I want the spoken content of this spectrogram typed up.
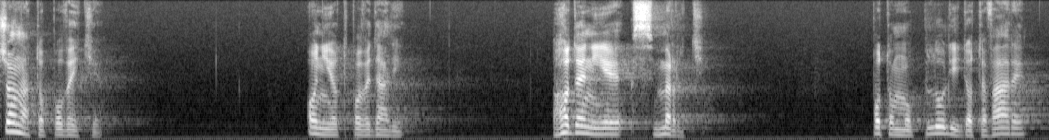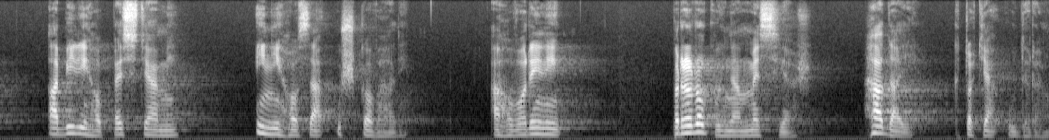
Čo na to poviete? Oni odpovedali, hoden je smrť. Potom mu pluli do tváre a byli ho pestiami, iní ho zauškovali a hovorili, prorokuj nám Mesiaš, hadaj, kto ťa udrel.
